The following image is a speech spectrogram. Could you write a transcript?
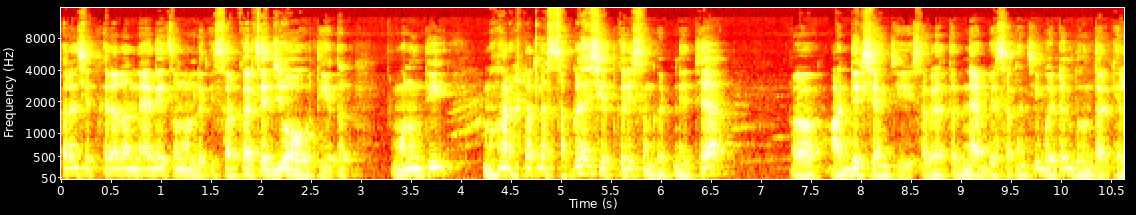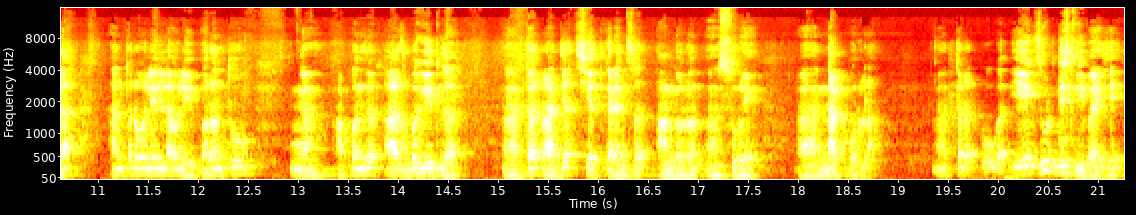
कारण शेतकऱ्याला न्याय द्यायचं म्हणलं की सरकारच्या जीवावरती येतं. म्हणून ती महाराष्ट्रातल्या सगळ्या शेतकरी संघटनेच्या अध्यक्षांची सगळ्या तज्ज्ञ अभ्यासकांची बैठक दोन तारखेला आंतरवली लावली. परंतु आपण जर आज बघितलं तर राज्यात शेतकऱ्यांचं आंदोलन सुरू आहे नागपूरला. तर उगा एकजूट दिसली पाहिजे.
